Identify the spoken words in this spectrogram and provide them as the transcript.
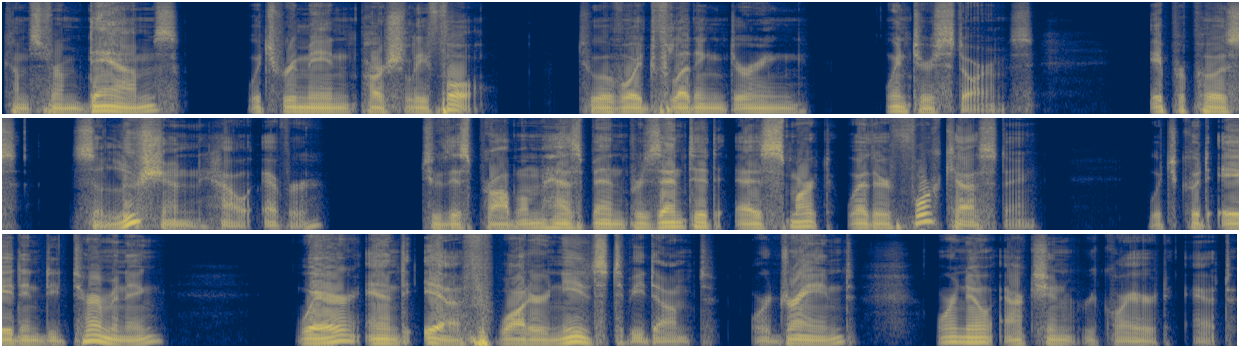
comes from dams which remain partially full to avoid flooding during winter storms. A proposed solution, however, to this problem has been presented as smart weather forecasting, which could aid in determining where and if water needs to be dumped or drained, or no action required at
